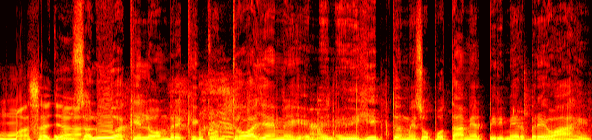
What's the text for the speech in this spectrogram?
Más allá... Un saludo a aquel hombre que encontró allá en, en- en- en Egipto, en Mesopotamia, el primer brebaje.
